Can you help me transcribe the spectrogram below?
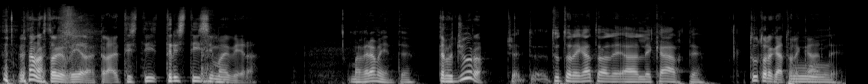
Questa è una storia vera, tra- tristi- tristissima e vera. Ma veramente? Te lo giuro. Cioè, t- tutto legato alle, alle carte. Tutto legato alle Tu- carte.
